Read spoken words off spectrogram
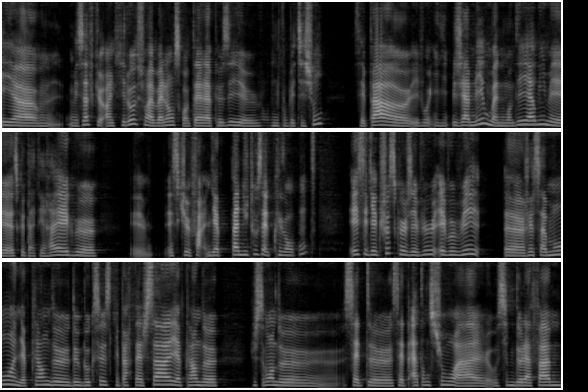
Euh, mais sauf qu'un kilo sur la balance, quand elle a pesé euh, lors d'une compétition, c'est pas. Euh, jamais on m'a demandé Ah oui, mais est-ce que tu as tes règles Est-ce que. Enfin, il n'y a pas du tout cette prise en compte. Et c'est quelque chose que j'ai vu évoluer récemment. Il y a plein de, boxeuses qui partagent ça. Il y a plein de. Justement, de cette, attention au cycle de la femme,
